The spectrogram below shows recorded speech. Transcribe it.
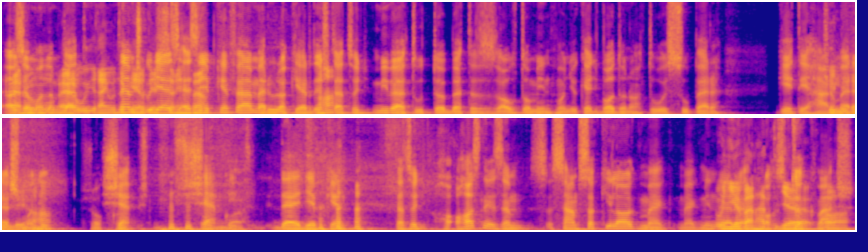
erről, mondom, erről, erről Nem, csak ugye ez, ez egyébként felmerül a kérdés, Aha. tehát hogy mivel tud többet ez az autó, mint mondjuk egy vadonatúj szuper GT3 RS mondjuk. Sem, semmit. De egyébként, tehát, hogy ha azt nézem számszakilag, meg, meg mindenre, nyilván, hát az tök más. A...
